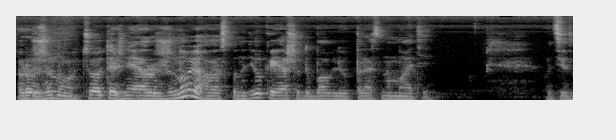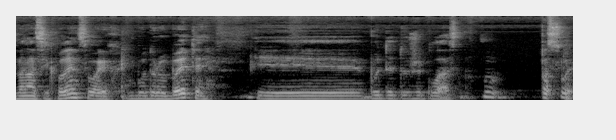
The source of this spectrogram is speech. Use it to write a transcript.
Розжену. Цього тижня я розжену його, а з понеділка я ще додавлю прес на маті. Оці 12 хвилин своїх буду робити. І буде дуже класно. Ну, пасує,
